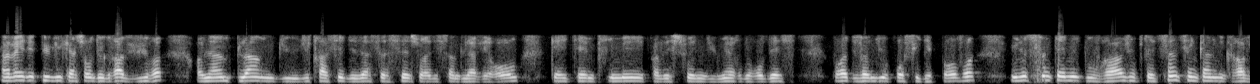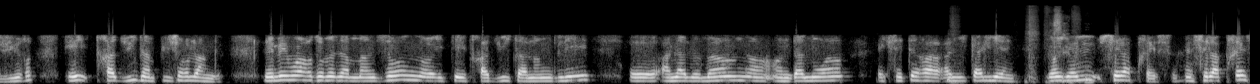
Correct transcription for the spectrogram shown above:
avec des publications de gravures. On a un plan du, du tracé des assassins sur la descente de l'Aveyron qui a été imprimé par les soins du maire de Rodez pour être vendu au profit des pauvres. Une centaine d'ouvrages, peut-être 150 gravures et traduits dans plusieurs langues. Les mémoires de Madame Manzon ont été traduites en anglais, euh, en allemand, en, en danois, etc., en italien. Donc il y a eu, c'est la presse. Hein, C'est la presse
